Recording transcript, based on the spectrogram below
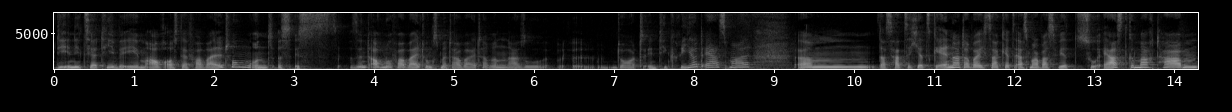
die Initiative eben auch aus der Verwaltung und es ist, sind auch nur Verwaltungsmitarbeiterinnen, also äh, dort integriert erstmal. Ähm, das hat sich jetzt geändert, aber ich sage jetzt erstmal, was wir zuerst gemacht haben.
